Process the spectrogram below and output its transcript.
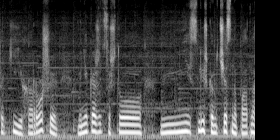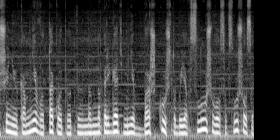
такие хорошие, мне кажется, что не слишком честно по отношению ко мне вот так вот, вот напрягать мне башку, чтобы я вслушивался, вслушивался.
